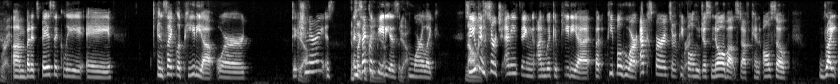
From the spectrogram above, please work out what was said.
right? Um, but it's basically a encyclopedia or dictionary. Yeah. Is encyclopedia, is yeah. more like so Knowledge. you can search anything on Wikipedia, but people who are experts or people right. who just know about stuff can also write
